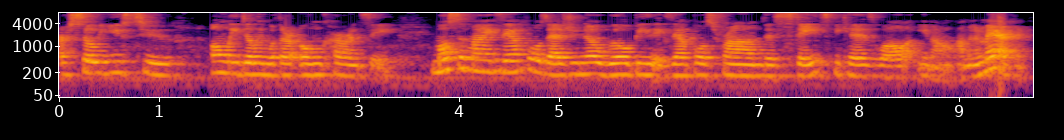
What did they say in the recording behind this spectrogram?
are so used to only dealing with our own currency. Most of my examples, as you know, will be examples from the States because, well, you know, I'm an American.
